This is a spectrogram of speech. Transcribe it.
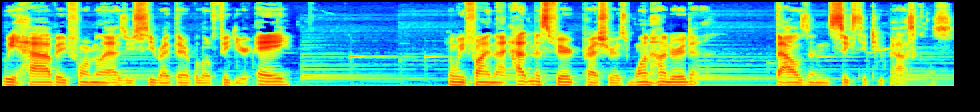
we have a formula as you see right there below figure A, and we find that atmospheric pressure is 100,062 pascals.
